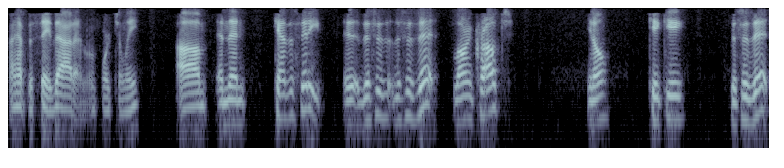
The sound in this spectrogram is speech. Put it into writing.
I have to say that, unfortunately. Um, and then Kansas City. uh, This is this is it. Lauren Crouch, you know, Kiki. This is it.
